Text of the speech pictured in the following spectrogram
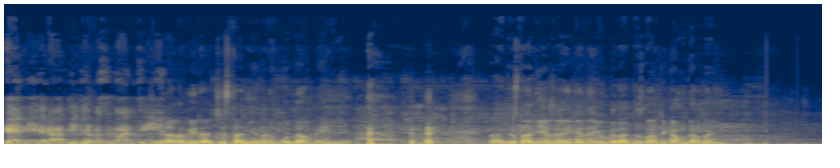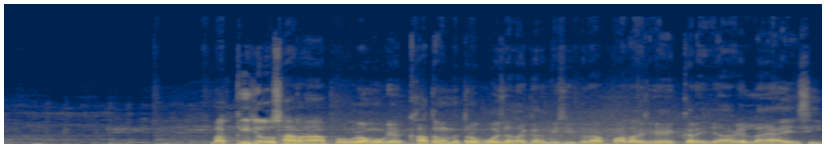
ਬੈਲੀ ਦੇ ਨਾਂ ਤੇ ਗੁਰਬਸਮਾਨ ਸੀ। ਜਿਹੜਾ ਰਵੀ ਰਾਜਸਥਾਨੀ, ਉਹਨਾਂ ਨੂੰ ਬੋਲਿਆ, ਉਹ ਮੈਂ ਹੀ ਹਾਂ। ਰਾਜਸਥਾਨੀ ਐਸੇ ਕਹਿੰਦੇ, ਕਿਉਂਕਿ ਰਾਜਸਥਾਨ 'ਚ ਕੰਮ ਕਰਦਾ ਜੀ। ਬਾਕੀ ਜਦੋਂ ਸਾਰਾ ਪ੍ਰੋਗਰਾਮ ਹੋ ਗਿਆ, ਖਤਮ, ਮਿੱਤਰੋ, ਬਹੁਤ ਜ਼ਿਆਦਾ ਗਰਮੀ ਸੀ। ਫਿਰ ਆਪਾਂ ਤਾਂ ਗਏ ਘਰੇ ਜਾ ਕੇ ਲਾਇਆ ਏਸੀ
